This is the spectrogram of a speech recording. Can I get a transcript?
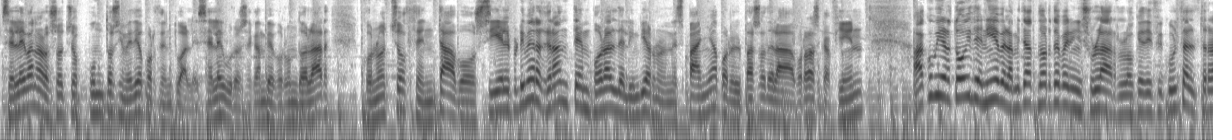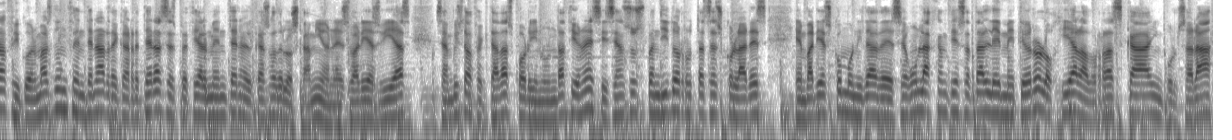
se elevan a los 8 puntos y medio porcentuales. El euro se cambia por un dólar con 8 centavos. Y el primer gran temporal del invierno en España, por el paso de la borrasca Fien, ha cubierto hoy de nieve la mitad norte peninsular, lo que dificulta el tráfico en más de un centenar de carreteras, especialmente en el caso de los camiones. Varias vías se han visto afectadas por inundaciones y se han suspendido rutas escolares en varias comunidades. Según la Agencia Estatal de Meteorología, la borrasca impulsará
